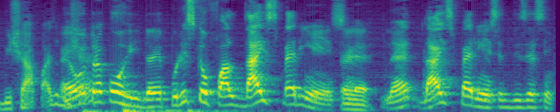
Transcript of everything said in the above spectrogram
Bicho, rapaz, é outra é... corrida. É por isso que eu falo da experiência, é. né? Da experiência de dizer assim,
